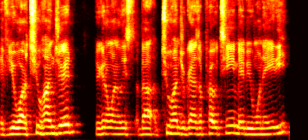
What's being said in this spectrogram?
If you are 200, you're going to want at least about 200 grams of protein, maybe 180.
